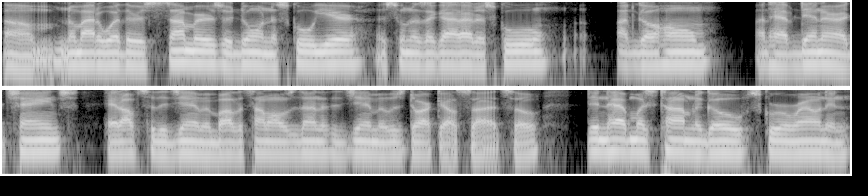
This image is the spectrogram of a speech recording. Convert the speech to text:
um, no matter whether it's summers or during the school year, as soon as I got out of school, I'd go home. I'd have dinner. I'd change, head off to the gym, and by the time I was done at the gym, it was dark outside. So didn't have much time to go screw around and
